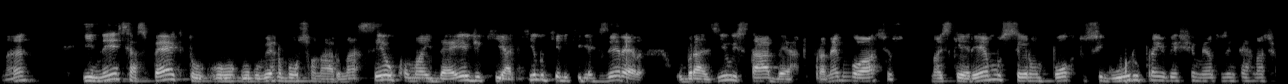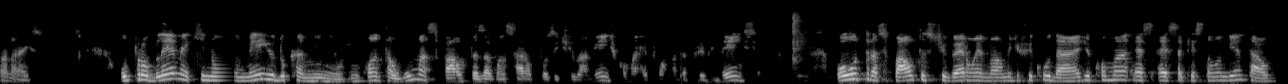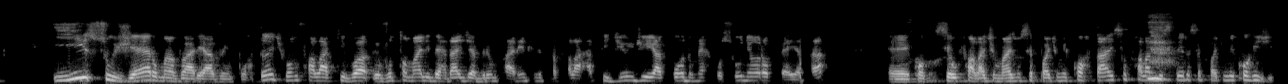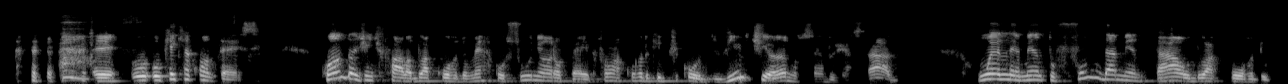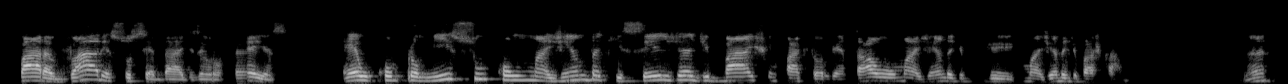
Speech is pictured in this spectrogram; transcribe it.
né? E nesse aspecto, o, o, governo Bolsonaro nasceu com uma ideia de que aquilo que ele queria dizer era: o Brasil está aberto para negócios, nós queremos ser um porto seguro para investimentos internacionais. O problema é que no meio do caminho, enquanto algumas pautas avançaram positivamente, como a reforma da Previdência, Outras pautas tiveram enorme dificuldade, como essa questão ambiental. E isso gera uma variável importante. Vamos falar aqui, eu vou tomar a liberdade de abrir um parêntese para falar rapidinho de acordo Mercosul-União Europeia, tá? É, se eu falar demais, você pode me cortar, e se eu falar besteira, você pode me corrigir. É, o, o que, que acontece? Quando a gente fala do acordo Mercosul-União Europeia, que foi um acordo que ficou 20 anos sendo gestado, um elemento fundamental do acordo para várias sociedades europeias é o compromisso com uma agenda que seja de baixo impacto ambiental ou uma agenda de, de uma agenda de baixo carbono. Né?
